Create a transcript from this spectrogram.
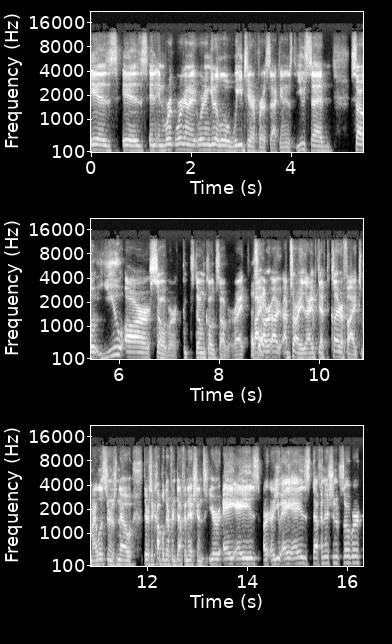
is is and, and we're, we're gonna we're gonna get a little weeds here for a second is you said so you are sober stone cold sober right, By, right. Or, or, i'm sorry i have to clarify because my listeners know there's a couple different definitions. Your aas are, are you aa's definition of sober?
